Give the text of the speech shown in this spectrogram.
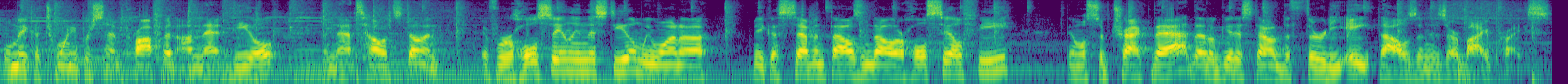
we'll make a 20% profit on that deal, and that's how it's done. If we're wholesaling this deal and we want to make a $7,000 wholesale fee, then we'll subtract that. That'll get us down to 38,000 is our buy price.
